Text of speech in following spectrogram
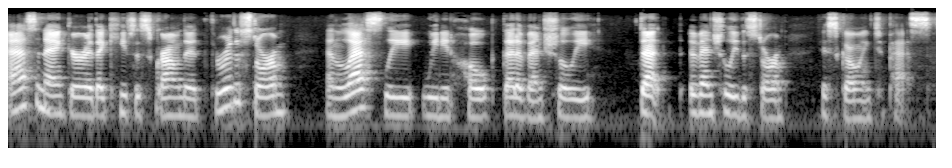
as an anchor that keeps us grounded through the storm. And lastly, we need hope that eventually that eventually the storm is going to pass.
